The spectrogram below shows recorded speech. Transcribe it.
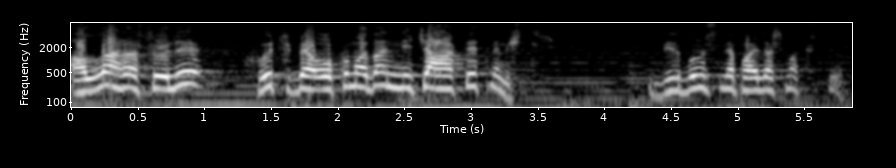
Allah Resulü hutbe okumadan nikah akdetmemiştir. Biz bunu sizinle paylaşmak istiyoruz.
